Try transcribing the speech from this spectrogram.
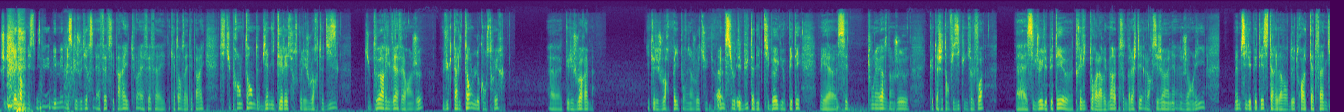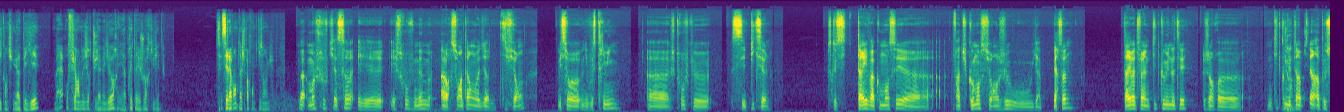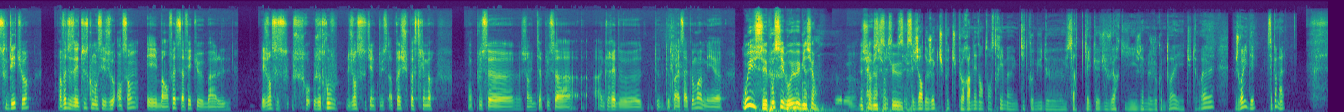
Je, je suis d'accord, mais, mais- mais- mais ce que je veux dire, c'est FF, c'est pareil, tu vois, FF a été 14 a été pareil. Si tu prends le temps de bien itérer sur ce que les joueurs te disent, tu peux arriver à faire un jeu, vu que tu as le temps de le construire, euh, que les joueurs aiment. Et que les joueurs payent pour venir jouer dessus. tu vois. Ouais, Même si au début, tu as des petits bugs pétés, mais euh, c'est tout l'inverse d'un jeu que tu achètes en physique une seule fois. Bah, si le jeu il est pété, euh, très vite tu auras la rumeur et personne va l'acheter. Alors que si j'ai un, un jeu en ligne, même s'il est pété, si tu arrives à avoir 2, 3, 4 fans qui continuent à payer, bah, au fur et à mesure tu l'améliores et après tu as les joueurs qui viennent. C'est l'avantage par contre qu'ils ont eu. Bah, moi, je trouve qu'il y a ça, et, et je trouve même, alors sur un terme, on va dire différent, mais sur au niveau streaming, euh, je trouve que c'est pixel. Parce que si tu arrives à commencer, euh, enfin, tu commences sur un jeu où il y a personne, tu arrives à te faire une petite communauté, genre euh, une petite communauté un peu soudée, tu vois. En fait, vous avez tous commencé le jeu ensemble, et bah, en fait, ça fait que bah, les gens se, sou- je trou- je trouve, les gens se soutiennent plus. Après, je suis pas streamer, donc plus, euh, j'ai envie de dire plus à, à gré de, de, de parler ça que moi, mais euh, Oui, c'est possible, oui, oui, bien sûr. euh, Bien sûr, Ouais, bien c'est- sûr. c'est- tu- C'est c'est le genre de jeu que tu peux, tu peux ramener dans ton stream euh, une petite commu de certes quelques viewers qui aiment le jeu comme toi et tu te. Ouais, ouais, je vois l'idée. C'est pas mal.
